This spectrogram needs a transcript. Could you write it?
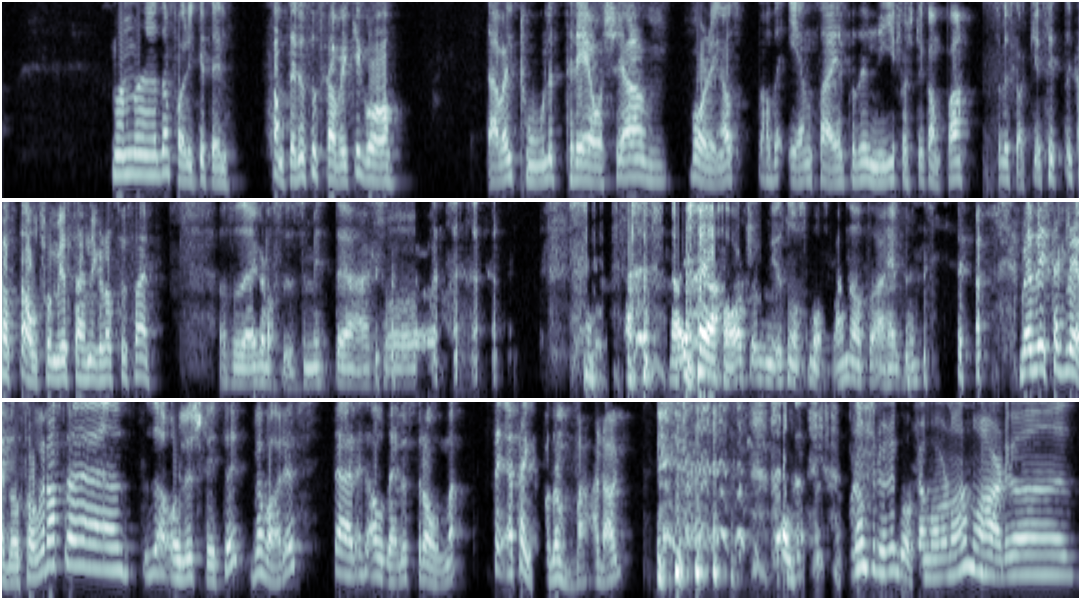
Men den de får ikke til. Samtidig så skal vi ikke gå Det er vel to eller tre år siden Vålerenga hadde én seier på de ni første kampene. Så vi skal ikke sitte, kaste altfor mye stein i glasshus her. Altså, det glasshuset mitt, det er så Jeg har så mye små småstein at det er helt vondt. Men vi skal glede oss over at uh, Oilers sliter. Bevares. Det er aldeles strålende. Jeg tenker på det hver dag. Hvordan tror du det går framover nå? Nå har du jo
